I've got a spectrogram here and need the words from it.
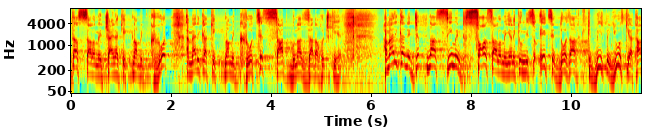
10 सालों में चाइना की इकोनॉमिक ग्रोथ, अमेरिका की इकोनॉमिक ग्रोथ से सात गुना ज़्यादा हो चुकी है। अमेरिका ने जितना सीमेंट 100 सालों में यानी कि 1901 से 2000 के बीच में यूज़ किया था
